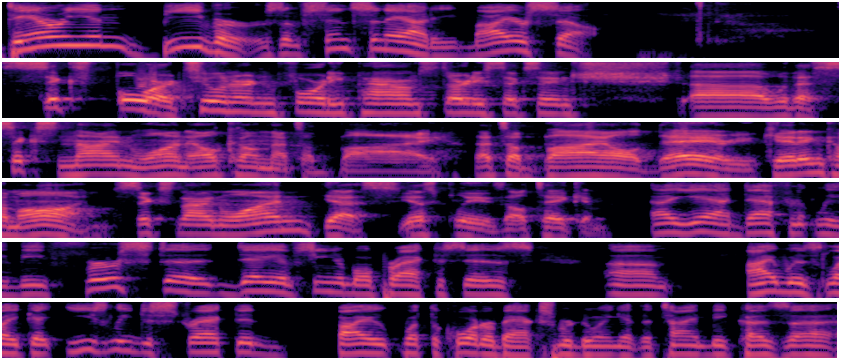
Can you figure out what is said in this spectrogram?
Darrian Beavers of Cincinnati, buy or sell? 6'4, 240 pounds, 36 inch, uh, with a 691 L cone. That's a buy. That's a buy all day. Are you kidding? Come on. 691? Yes, yes, please. I'll take him. Uh, yeah, definitely. The first uh, day of Senior Bowl practices, um, I was like a easily distracted by what the quarterbacks were doing at the time because uh,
